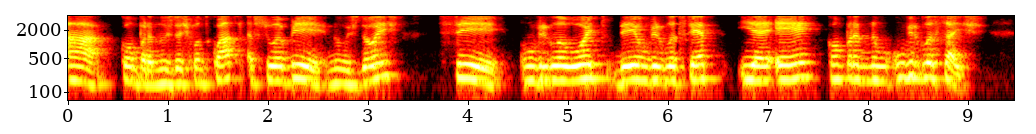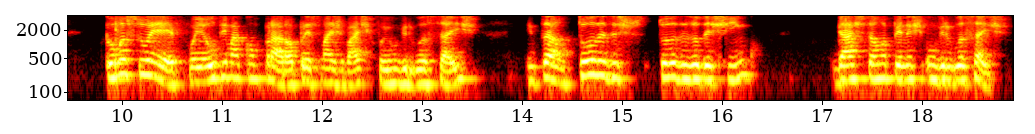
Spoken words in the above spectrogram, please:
A compra nos 2.4, a pessoa B nos 2, C 1,8, D 1,7 e a E compra no 1,6. Como a pessoa E foi a última a comprar ao preço mais baixo, que foi 1,6, então todas as, todas as outras 5 gastam apenas 1,6.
